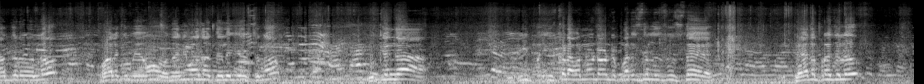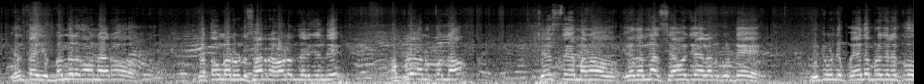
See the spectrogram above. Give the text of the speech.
ఆధ్వర్యంలో వాళ్ళకి మేము ధన్యవాదాలు తెలియజేస్తున్నాం. ముఖ్యంగా ఇక్కడ ఉన్నటువంటి పరిస్థితులు చూస్తే పేద ప్రజలు ఎంత ఇబ్బందులుగా ఉన్నారో గతంలో రెండుసార్లు రావడం జరిగింది. అప్పుడే అనుకున్నాం చేస్తే మనం ఏదన్నా సేవ చేయాలనుకుంటే ఇటువంటి పేద ప్రజలకు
